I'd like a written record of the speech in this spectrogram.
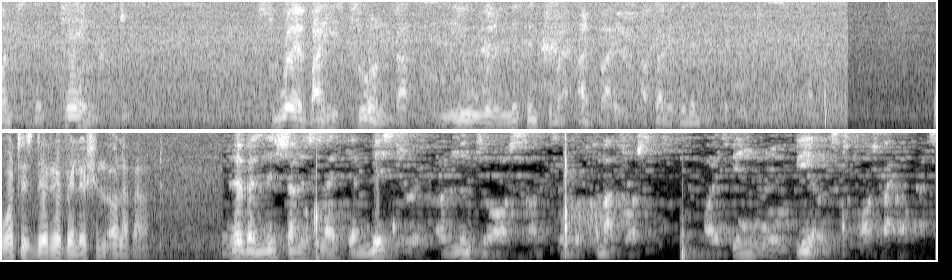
Want the king to swear by his throne that he will listen to my advice after revealing the secret to me. What is the revelation all about? Revelation is like a mystery unknown to us until we come across it, or it's being revealed to us by others.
